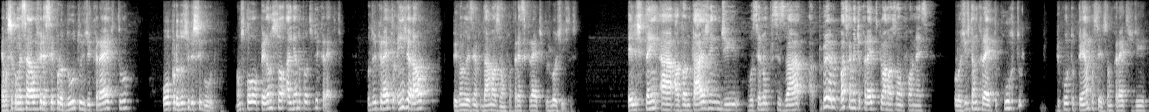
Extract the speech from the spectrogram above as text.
É você começar a oferecer produtos de crédito ou produtos de seguro. Vamos supor, pegando só a linha do produto de crédito. O de crédito, em geral, pegando o exemplo da Amazon, que oferece crédito para os lojistas, eles têm a, a, vantagem de você não precisar. Primeiro, basicamente, o crédito que o Amazon fornece o lojista é um crédito curto, de curto tempo, ou seja, são créditos de,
